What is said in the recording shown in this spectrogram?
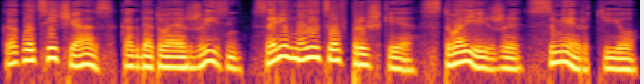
как вот сейчас, когда твоя жизнь соревнуется в прыжке с твоей же смертью.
